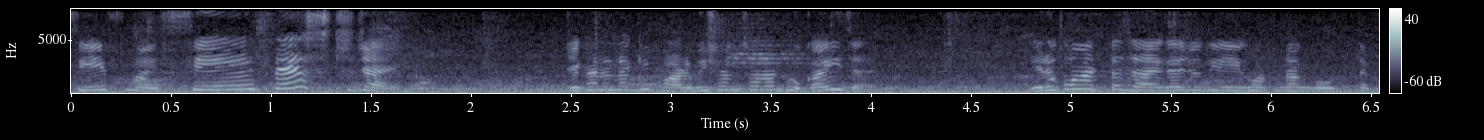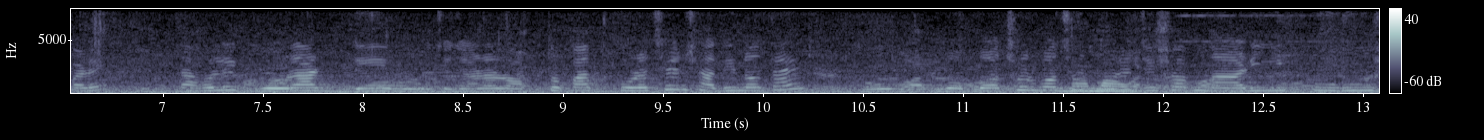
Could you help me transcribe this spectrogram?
সেফ নয় সেফেস্ট জায়গা, যেখানে নাকি পারমিশন ছাড়া ঢোকাই যায়। এরকম একটা জায়গায় যদি এই ঘটনা ঘটতে পারে, তাহলে ঘোড়ার ডিম হয়েছে যারা রক্তপাত করেছেন স্বাধীনতায় বছর বছর ধরে যেসব নারী, পুরুষ,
